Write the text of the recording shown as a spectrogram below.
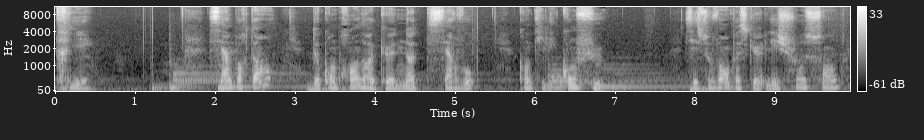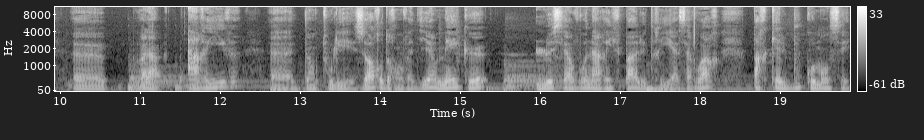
trier. C'est important de comprendre que notre cerveau, quand il est confus, c'est souvent parce que les choses sont, euh, voilà, arrivent euh, dans tous les ordres, on va dire, mais que le cerveau n'arrive pas à le trier, à savoir par quel bout commencer.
